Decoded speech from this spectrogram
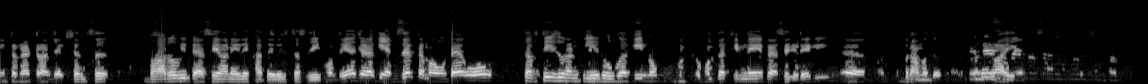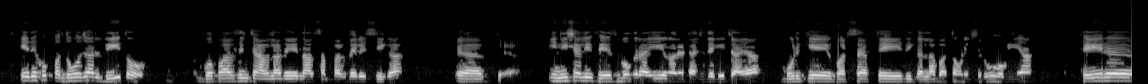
internet transactions ਬਾਹਰੋਂ ਵੀ ਪੈਸੇ ਆਣੇ ਦੇ ਖਾਤੇ ਵਿੱਚ ਤਸਦੀਕ ਹੁੰਦੇ ਆ। ਜਿਹੜਾ ਕਿ ਐਗਜ਼ੈਕਟ ਅਮਾਉਂਟ ਹੈ, ਉਹ ਤਫਤੀਸ਼ ਦੌਰਾਨ ਕਲੀਅਰ ਹੋਊਗਾ ਕਿ ਇਹਨੂੰ ਹੁਣ ਹੁਣ ਤੱਕ ਕਿੰਨੇ ਪੈਸੇ ਜਿਹੜੇ ਕਿ ਬਰਾਮਦ ਆਏ। ਇਹ ਦੇਖੋ, ਪ- 2020 ਤੋਂ ਗੋਪਾਲ ਸਿੰਘ ਚਾਵਲਾ ਦੇ ਨਾਲ ਸੰਪਰਕ ਦੇ ਵਿੱਚ ਸੀਗਾ। ਇਨੀਸ਼ੀਅਲੀ ਫੇਸਬੁੱਕ ਰਾਹੀਂ ਉਹਨਾਂ ਦੇ ਟੱਚ ਦੇ ਵਿੱਚ ਆਇਆ। ਮੁੜ ਕੇ WhatsApp ਤੇ ਇਹਦੀ ਗੱਲਾਂ ਬਾਤਾਂ ਹੋਣੀ ਸ਼ੁਰੂ ਹੋ ਗਈਆਂ। ਫਿਰ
